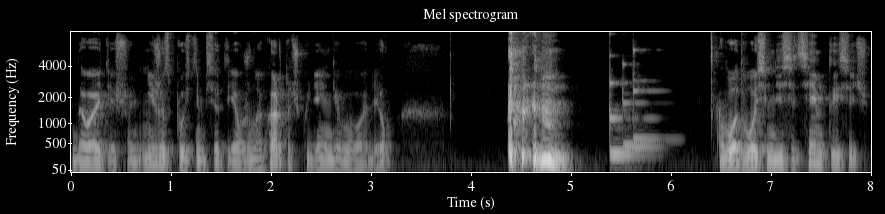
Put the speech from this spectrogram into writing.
Давайте еще ниже спустимся. Это я уже на карточку деньги выводил. Вот, 87 тысяч.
